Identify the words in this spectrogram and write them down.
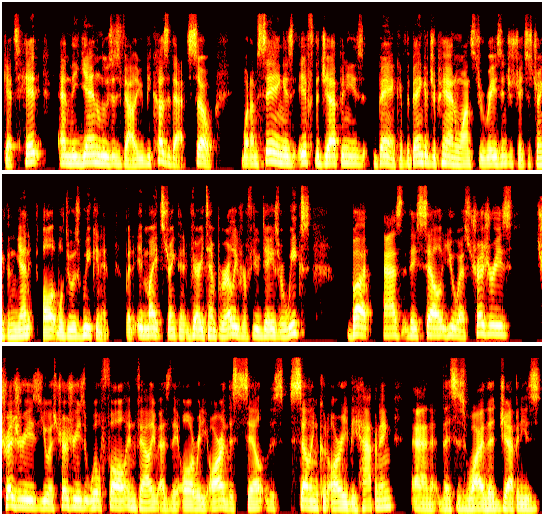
gets hit and the yen loses value because of that. So what I'm saying is, if the Japanese bank, if the Bank of Japan wants to raise interest rates to strengthen the yen, all it will do is weaken it. But it might strengthen it very temporarily for a few days or weeks. But as they sell US treasuries, treasuries, US treasuries will fall in value as they already are. This sale, this selling could already be happening. And this is why the Japanese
